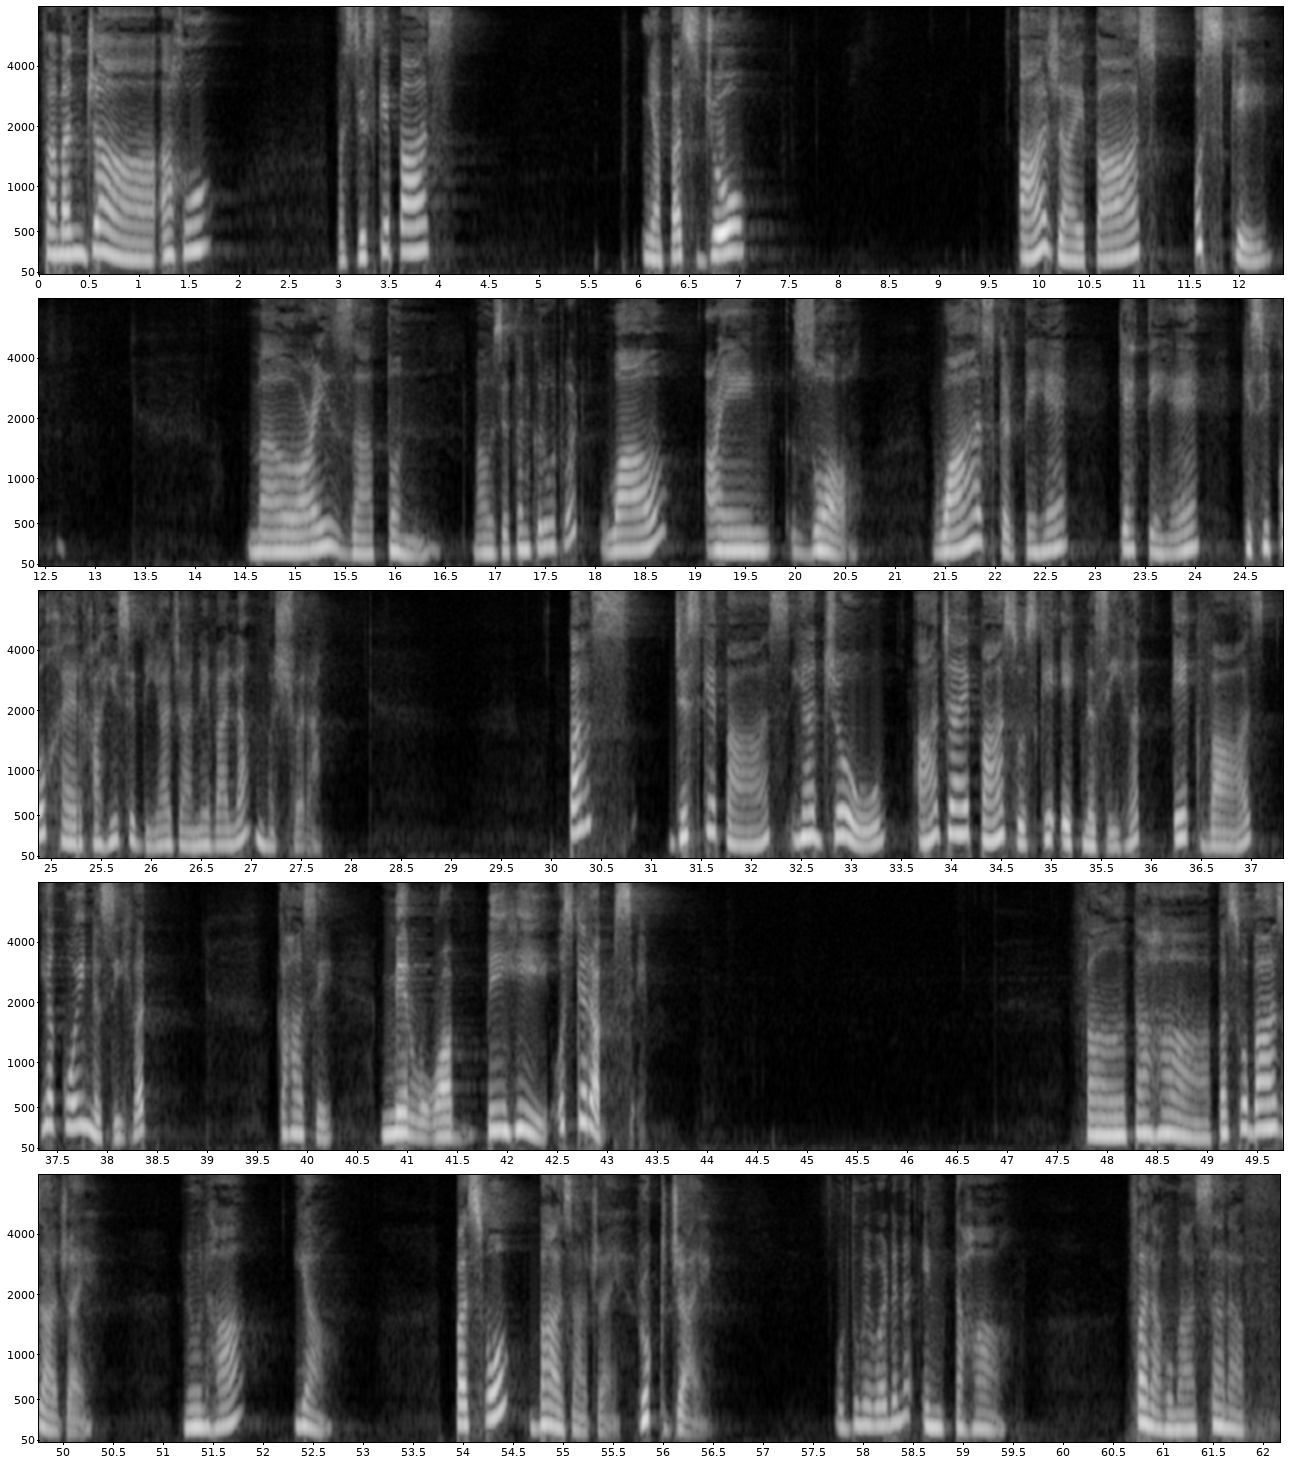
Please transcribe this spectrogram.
فَمَنْ جَاءَهُ، پس جس کے پاس، یا پس جو آ جائے پاس، اس کے معزاتن معذتاً کا روٹ ورڈ واو آئین زو۔ واز کرتے ہیں، کہتے ہیں، کسی کو خیر خواہی سے دیا جانے والا مشورہ۔ پس، جس کے پاس یا جو آ جائے پاس اس کے ایک نصیحت، ایک واز یا کوئی نصیحت، کہاں سے؟ میرے ہی، اس کے رب سے۔ فانتہا، پس وہ باز آ جائے۔ نون ہا یا۔ پس وہ باز آ جائے، رک جائے۔ اردو میں ورڈ ہے نا، انتہا۔ فلاحما سلف۔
